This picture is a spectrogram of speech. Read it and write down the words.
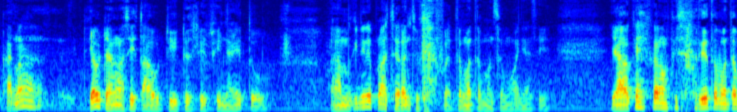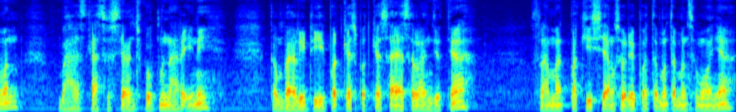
Karena dia udah ngasih tahu di deskripsinya itu. Nah mungkin ini pelajaran juga buat teman-teman semuanya sih. Ya oke kalau lebih seperti itu teman-teman. Bahas kasus yang cukup menarik ini. Kembali di podcast podcast saya selanjutnya selamat pagi siang sore buat teman-teman semuanya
